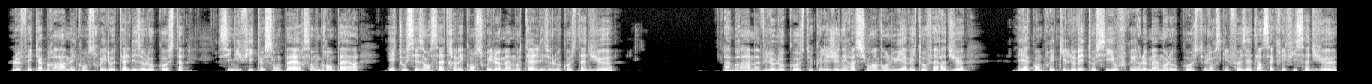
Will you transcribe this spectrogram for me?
Le fait qu'Abraham ait construit l'autel des holocaustes signifie que son père, son grand-père et tous ses ancêtres avaient construit le même autel des holocaustes à Dieu. Abraham a vu l'holocauste que les générations avant lui avaient offert à Dieu et a compris qu'il devait aussi offrir le même holocauste lorsqu'il faisait un sacrifice à Dieu.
